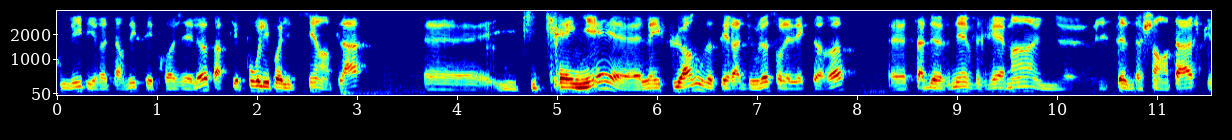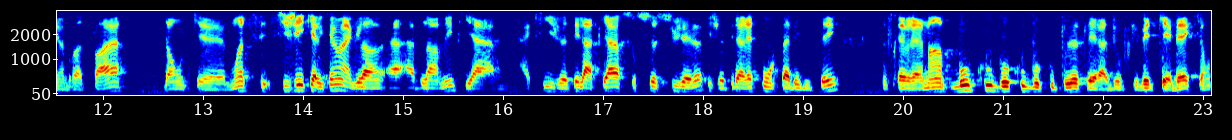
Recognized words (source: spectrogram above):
couler et retarder ces projets-là parce que pour les politiciens en place, qui craignait l'influence de ces radios-là sur l'électorat, ça devenait vraiment une, espèce de chantage puis un bras de fer. Donc, moi, si, j'ai quelqu'un à, à, blâmer puis à, à, qui jeter la pierre sur ce sujet-là, puis jeter la responsabilité, ce serait vraiment beaucoup, beaucoup, beaucoup plus les radios privées de Québec qui ont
